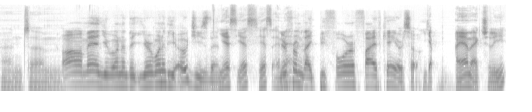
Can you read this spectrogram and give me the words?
And um, oh man, you're one of the you're one of the OGs then. yes, yes, yes. I'm You're from like before 5K or so. Yep, I am actually,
